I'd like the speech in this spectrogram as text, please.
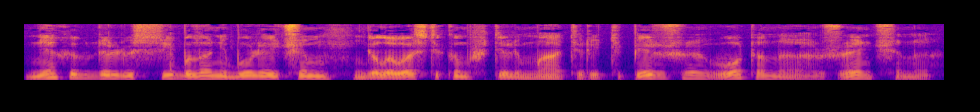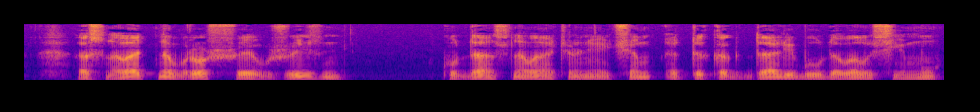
некогда Люси была не более чем головастиком в теле матери. Теперь же вот она, женщина, основательно вросшая в жизнь, куда основательнее, чем это когда-либо удавалось ему.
